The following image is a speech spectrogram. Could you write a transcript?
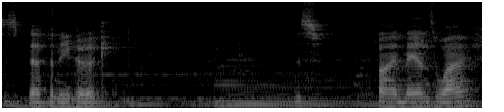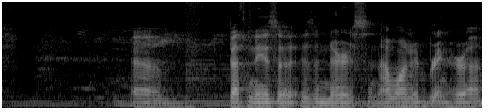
is Bethany Hook, this fine man's wife. Um, Bethany is a, is a nurse, and I wanted to bring her up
